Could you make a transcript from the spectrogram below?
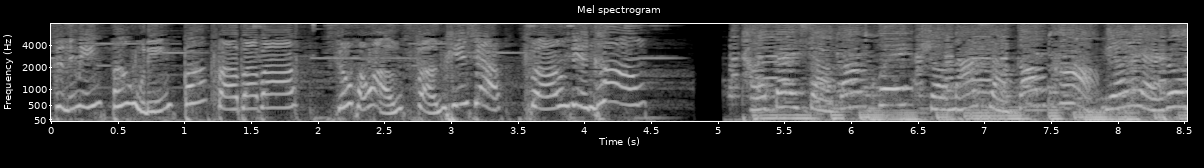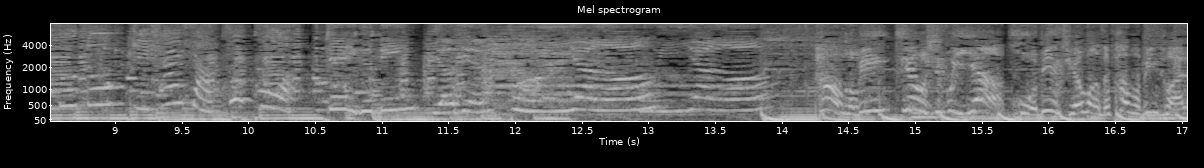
四零零八五零八八八八搜房网房天下房点 com 头戴小钢盔手拿小钢炮圆脸肉嘟嘟只穿小裤裤这个兵有点不一样哦。不一样哦。泡泡冰就是不一样火遍全网的泡泡兵团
